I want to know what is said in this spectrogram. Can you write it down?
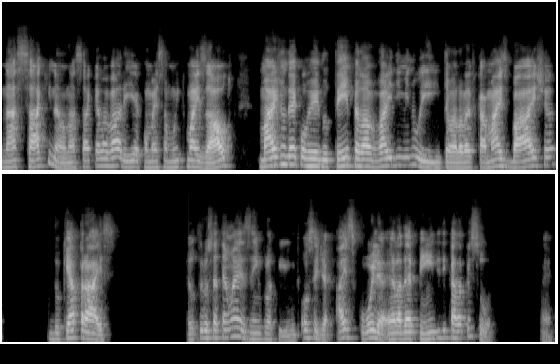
Na saque, não. Na saque, ela varia, começa muito mais alto, mas no decorrer do tempo ela vai diminuir. Então, ela vai ficar mais baixa do que a Price. Eu trouxe até um exemplo aqui. Ou seja, a escolha, ela depende de cada pessoa. né?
